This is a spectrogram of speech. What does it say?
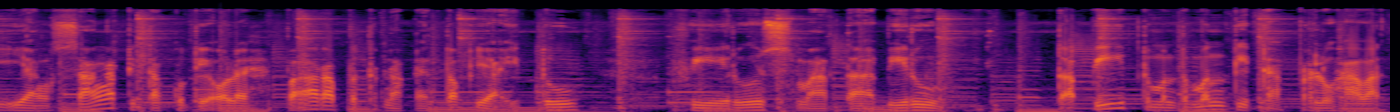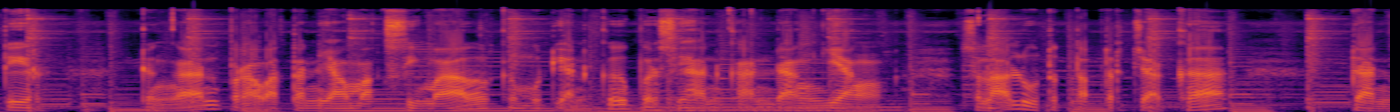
yang sangat ditakuti oleh para peternak entok yaitu virus mata biru. Tapi teman-teman tidak perlu khawatir. Dengan perawatan yang maksimal kemudian kebersihan kandang yang selalu tetap terjaga. Dan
